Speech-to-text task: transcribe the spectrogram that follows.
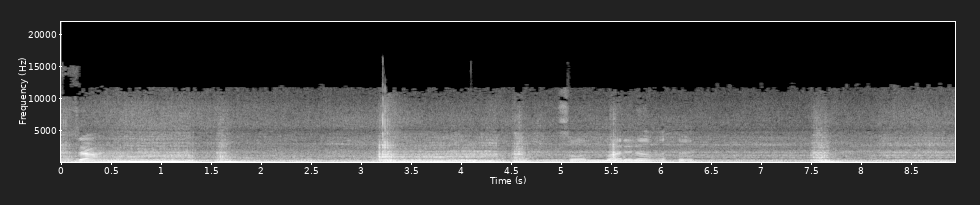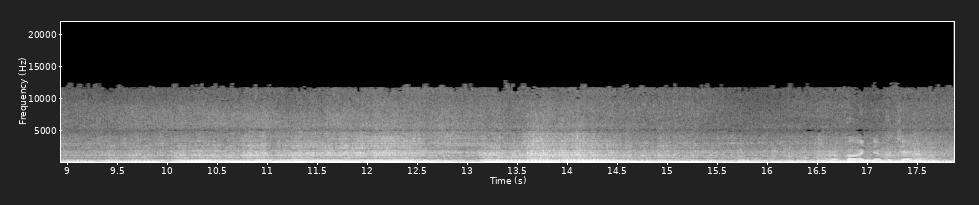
good side. So mudded up. Hard number 10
